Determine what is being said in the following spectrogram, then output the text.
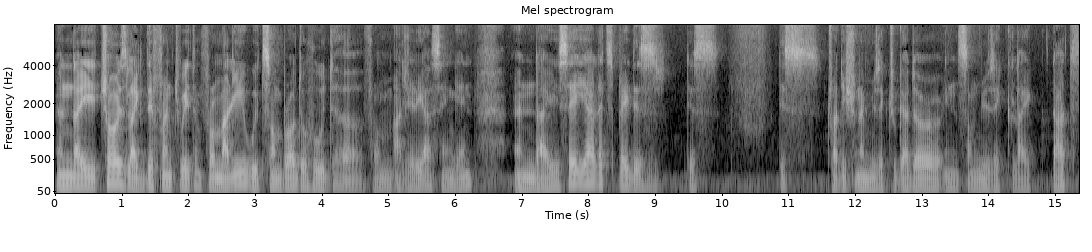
and I chose like different rhythm from Mali with some brotherhood uh, from Algeria singing, and I say yeah let's play this this this traditional music together in some music like that.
